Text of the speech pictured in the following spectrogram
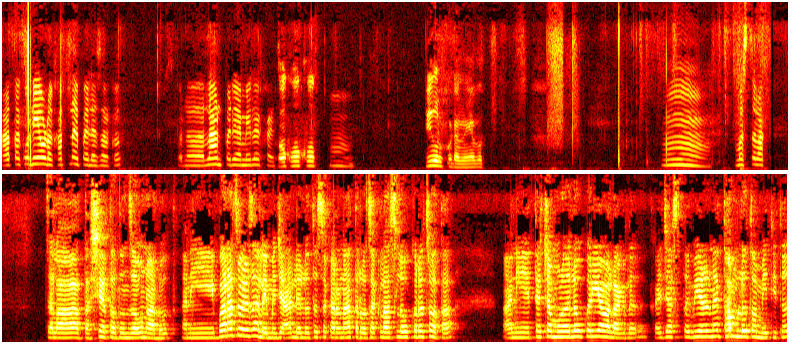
आता कोणी एवढं खात नाही पहिल्यासारखं. पण लहानपणी आम्ही लय खायचो. हो हो हो हम्म. प्युअर फुटाणा आहे बघ. हम्म, मस्त लागत चला आता शेतातून जाऊन आलोत. आणि बराच वेळ झालाय म्हणजे आलेलो तसं कारण अथर्वचा क्लास लवकरच होता. आणि त्याच्यामुळं लवकर यावं लागलं. काही जास्त वेळ नाही थांबलोत आम्ही तिथं.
